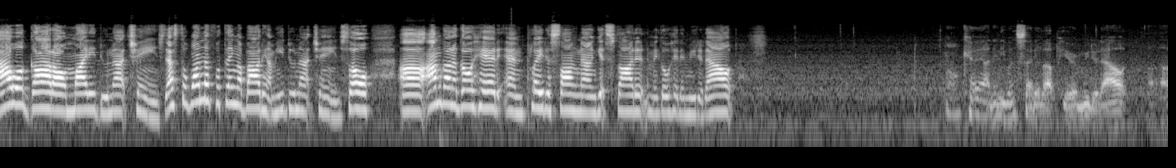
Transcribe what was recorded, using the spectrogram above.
our God Almighty, do not change. That's the wonderful thing about him. He do not change. So uh, I'm going to go ahead and play this song now and get started. Let me go ahead and mute it out. Okay, I didn't even set it up here. Mute it out. Uh,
